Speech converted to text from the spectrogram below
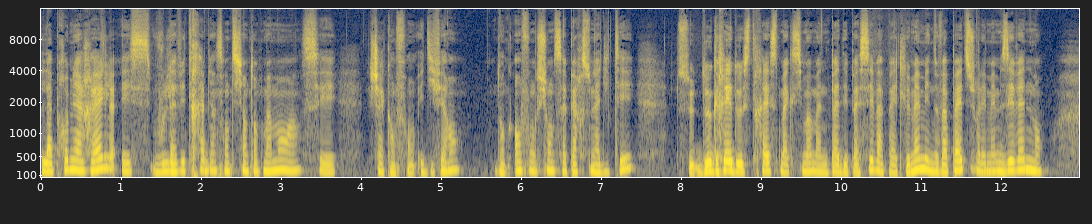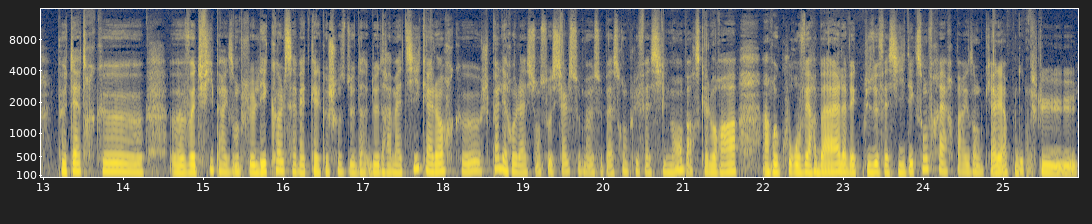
La première règle, et vous l'avez très bien senti en tant que maman, hein, c'est chaque enfant est différent. Donc en fonction de sa personnalité, ce degré de stress maximum à ne pas dépasser va pas être le même et ne va pas être sur les mêmes événements. Peut-être que euh, votre fille, par exemple, l'école, ça va être quelque chose de, dramatique, alors que, je sais pas, les relations sociales se, se passeront plus facilement parce qu'elle aura un recours au verbal avec plus de facilité que son frère, par exemple, qui a l'air plus,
